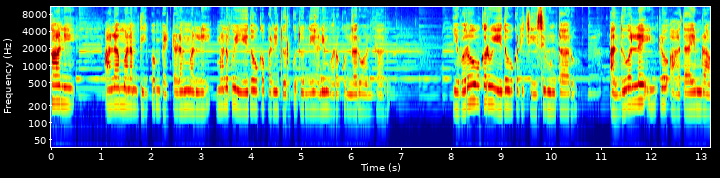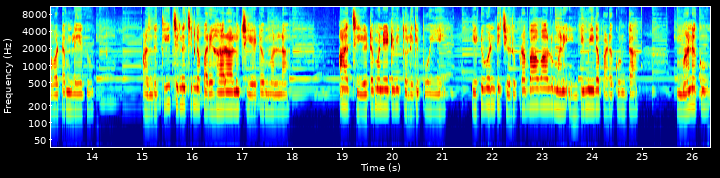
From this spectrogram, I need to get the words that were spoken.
కానీ అలా మనం దీపం పెట్టడం వల్లే మనకు ఏదో ఒక పని దొరుకుతుంది అని మరొకొందరు అంటారు. ఎవరో ఒకరు ఏదో ఒకటి చేసి ఉంటారు. అందువల్లే ఇంట్లో ఆదాయం రావటం లేదు. అందుకే చిన్న చిన్న పరిహారాలు చేయటం వల్ల ఆ చేయటం అనేటివి తొలగిపోయి ఎటువంటి చెడు ప్రభావాలు మన ఇంటి మీద పడకుండా మనకు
